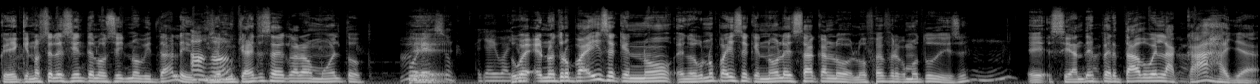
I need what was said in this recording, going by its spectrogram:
Que, que no se le sienten los signos vitales. Y mucha gente se ha declarado muerto. Por Eh, eso. Allá iba Tú yo. ves, en nuestros países que no, en algunos países que no le sacan los, los féferes, como tú dices, eh, se han despertado en la caja ya,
